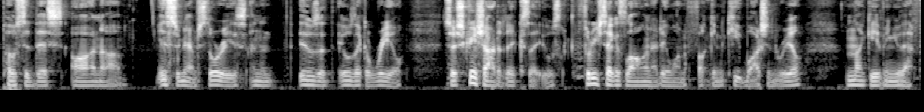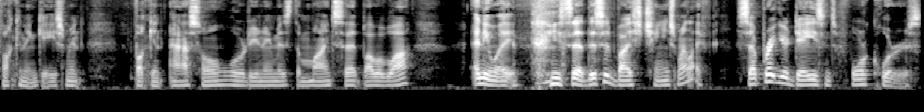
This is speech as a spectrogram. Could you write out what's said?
posted this on uh, Instagram stories, and it was a it was like a reel. So I screenshotted it because it was like three seconds long, and I didn't want to fucking keep watching the reel. I'm not giving you that fucking engagement, fucking asshole. Whatever your name is, the mindset, blah blah blah. Anyway, he said this advice changed my life. Separate your days into four quarters.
